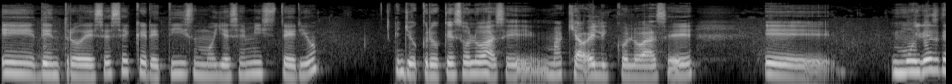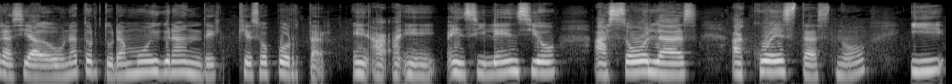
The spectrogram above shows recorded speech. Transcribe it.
eh, dentro de ese secretismo y ese misterio, yo creo que eso lo hace maquiavélico, lo hace eh, muy desgraciado, una tortura muy grande que soportar en, silencio, a solas, a cuestas, ¿no? Y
